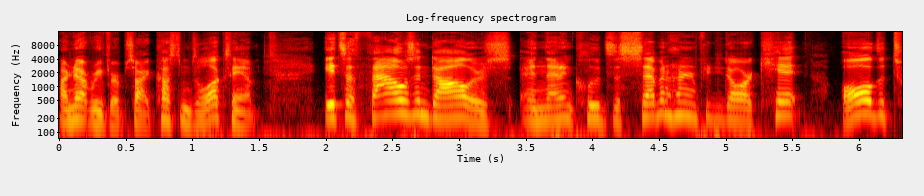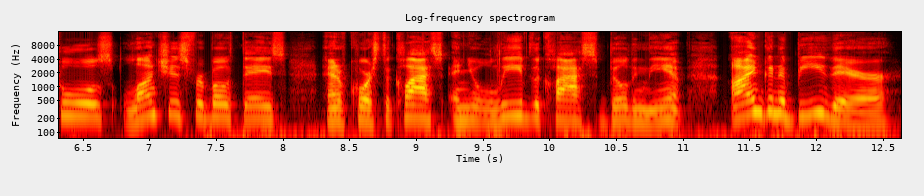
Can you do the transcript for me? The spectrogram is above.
or not reverb, sorry, custom deluxe amp. It's a thousand dollars, and that includes the $750 kit, all the tools, lunches for both days, and of course the class. And you'll leave the class building the amp. I'm going to be there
